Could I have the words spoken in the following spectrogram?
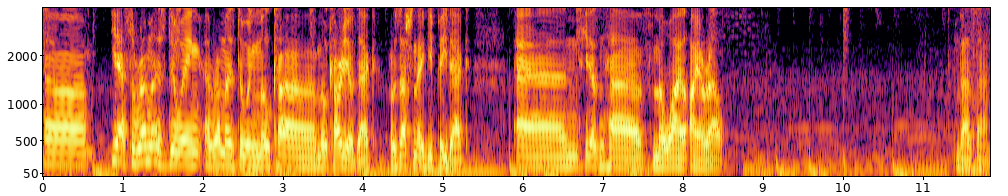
Uh, yeah, so Rema is doing uh, Rema is doing Milka, Milcario deck, or Zacian ADP deck, and he doesn't have Mawile IRL that.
